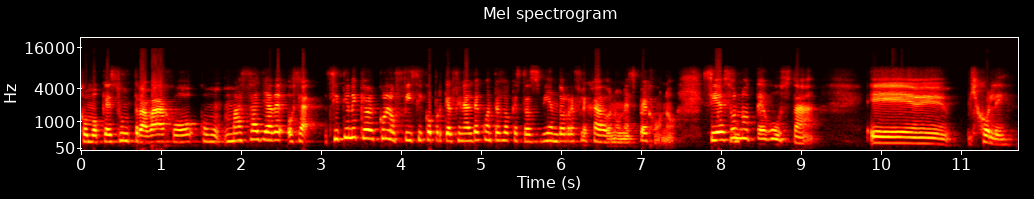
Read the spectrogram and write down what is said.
como que es un trabajo, como más allá de, o sea, sí tiene que ver con lo físico, porque al final de cuentas es lo que estás viendo reflejado en un espejo, ¿no? Si eso no te gusta, eh, híjole,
